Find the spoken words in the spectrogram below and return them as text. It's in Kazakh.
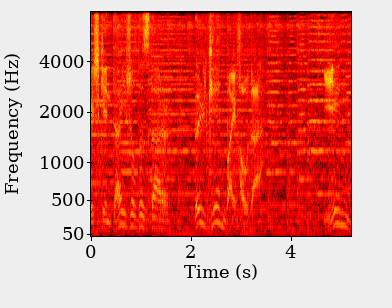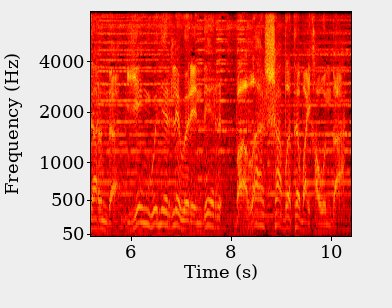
кішкентай жұлдыздар үлкен байқауда. Ең дарынды ең өнерлі өрендер бала шабыты байқауында.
